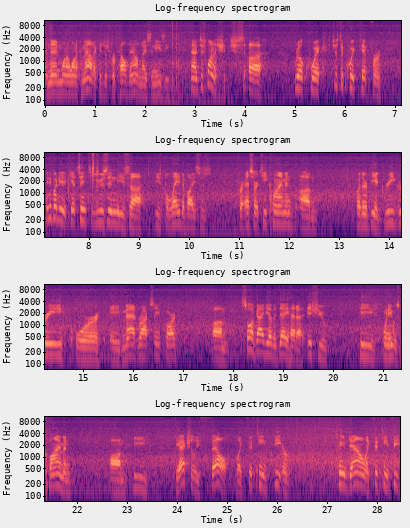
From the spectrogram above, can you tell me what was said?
And then when I want to come out, I could just rappel down nice and easy. Now I just want to, uh, real quick, just a quick tip for anybody that gets into using these, uh, these belay devices for SRT climbing, um, whether it be a GriGri or a Mad Rock Safeguard. Um, saw a guy the other day had an issue. He, when he was climbing, um, he, he actually fell like 15 feet or came down like 15 feet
